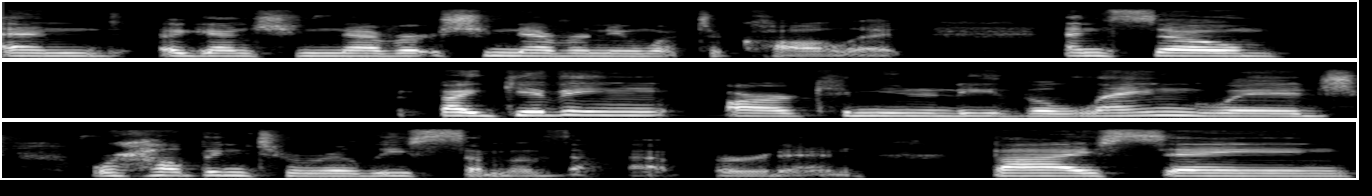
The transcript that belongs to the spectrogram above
And again she never she never knew what to call it. And so by giving our community the language we're helping to release some of that burden by saying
